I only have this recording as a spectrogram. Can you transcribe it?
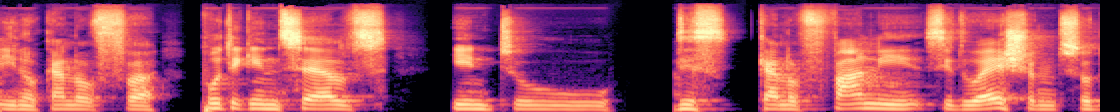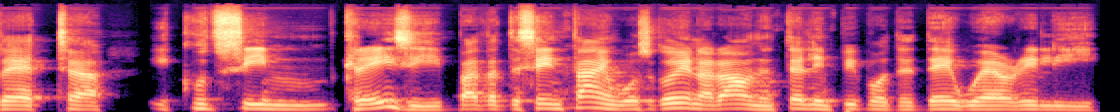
you know kind of putting himself into this kind of funny situation so that it could seem crazy, but at the same time was going around and telling people that they were really,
